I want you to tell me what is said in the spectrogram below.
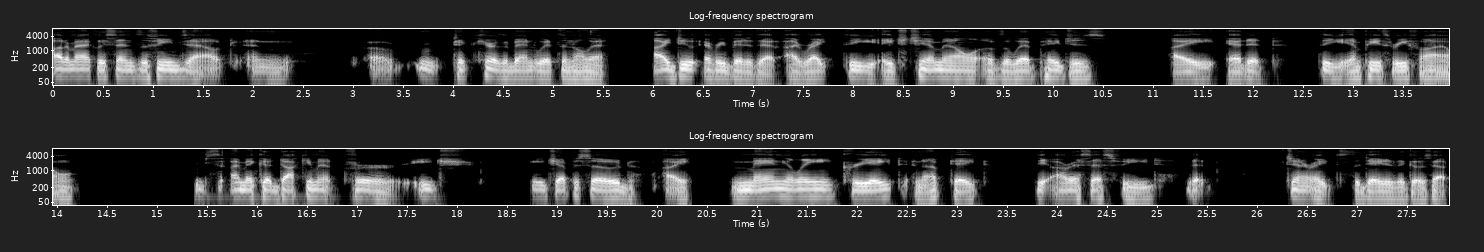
automatically sends the feeds out and uh, take care of the bandwidth and all that. I do every bit of that. I write the HTML of the web pages. I edit the MP3 file. I make a document for each each episode. I manually create and update the RSS feed that generates the data that goes out.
